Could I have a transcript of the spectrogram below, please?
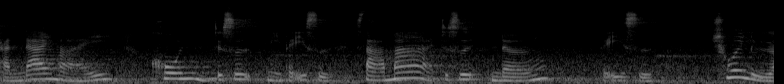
ฉันได้ไหม คุณ就是你的意思สามารถ就是能的意思ช่วยเหลือ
